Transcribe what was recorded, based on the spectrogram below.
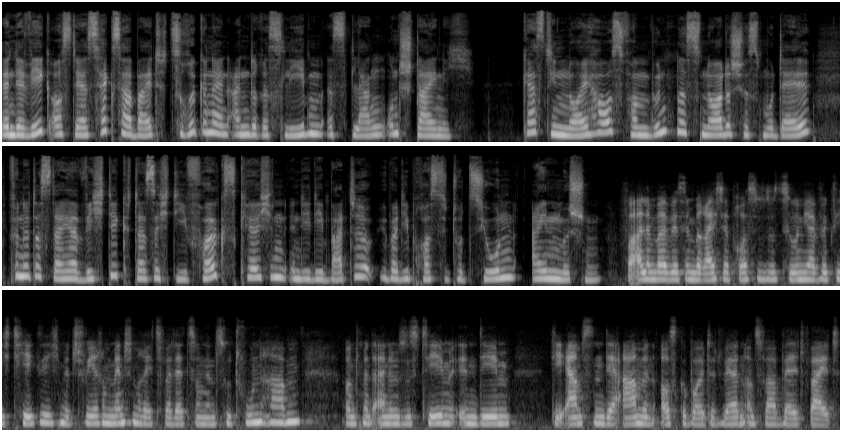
Denn der Weg aus der Sexarbeit zurück in ein anderes Leben ist lang und steinig. Kerstin Neuhaus vom Bündnis Nordisches Modell findet es daher wichtig, dass sich die Volkskirchen in die Debatte über die Prostitution einmischen. Vor allem, weil wir es im Bereich der Prostitution ja wirklich täglich mit schweren Menschenrechtsverletzungen zu tun haben und mit einem System, in dem die Ärmsten der Armen ausgebeutet werden, und zwar weltweit.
